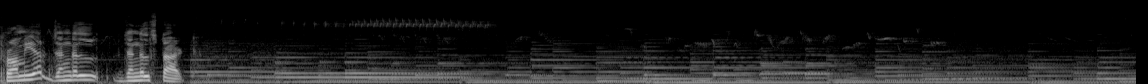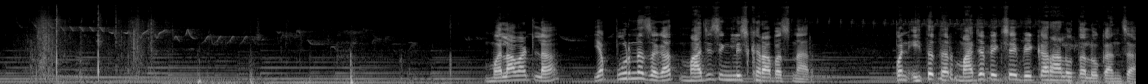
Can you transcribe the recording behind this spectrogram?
From here jungle jungle start मला वाटलं या पूर्ण जगात माझीच इंग्लिश खराब असणार. पण इथं तर माझ्यापेक्षाही बेकार हाल होता लोकांचा.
